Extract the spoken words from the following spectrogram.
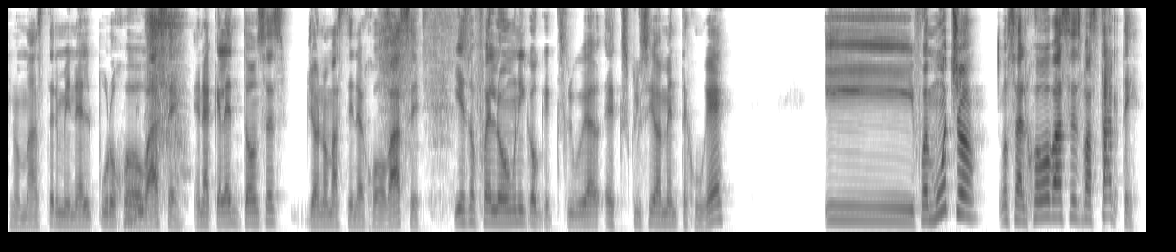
nomás terminé el puro juego Uf. base. En aquel entonces yo nomás tenía el juego base. Y eso fue lo único que exclu- exclusivamente jugué. Y fue mucho. O sea, el juego base es bastante.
